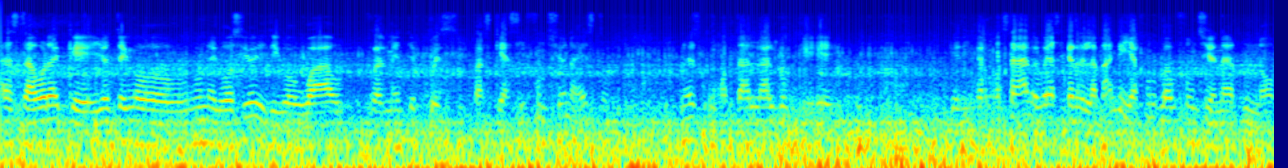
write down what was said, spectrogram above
hasta ahora que yo tengo un negocio y digo, wow, realmente pues, pues que así funciona esto. No es como tal algo que, que digamos, ah, me voy a sacar de la manga y ya va a funcionar. No.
